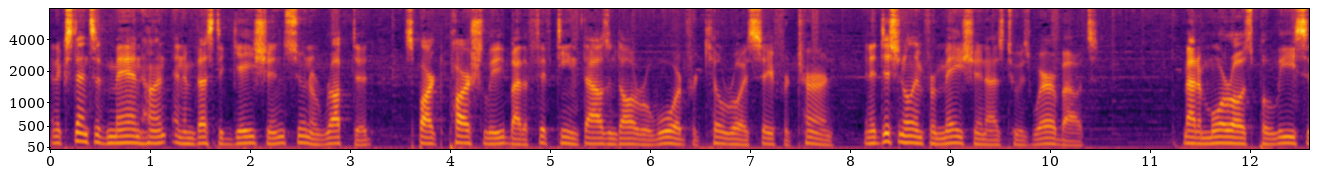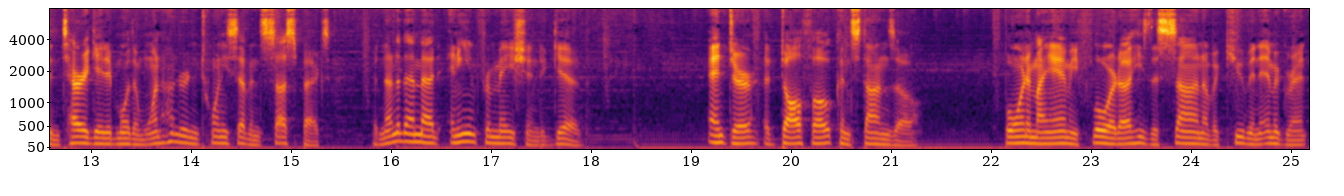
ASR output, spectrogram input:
An extensive manhunt and investigation soon erupted, sparked partially by the $15,000 reward for Kilroy's safe return and additional information as to his whereabouts. Matamoros police interrogated more than 127 suspects, but none of them had any information to give. Enter Adolfo Constanzo. Born in Miami, Florida, he's the son of a Cuban immigrant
